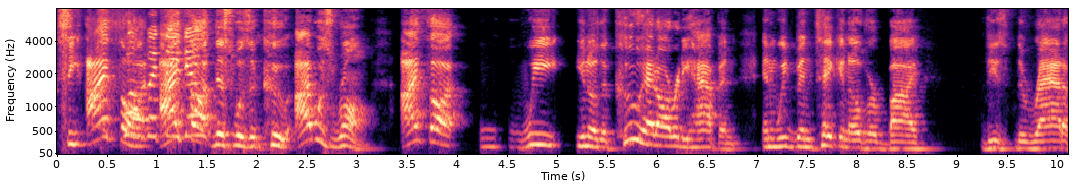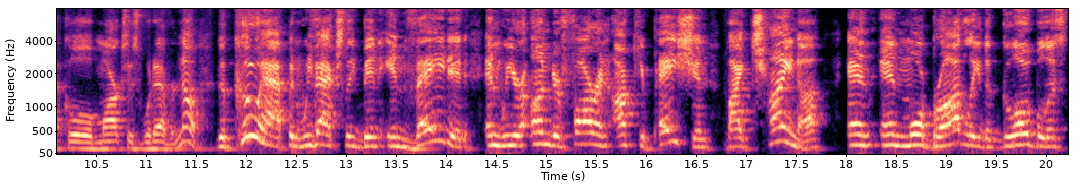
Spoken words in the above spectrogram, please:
See, I thought well, I thought this was a coup. I was wrong. I thought we, you know, the coup had already happened and we'd been taken over by these the radical Marxists, whatever. No, the coup happened. We've actually been invaded and we are under foreign occupation by China and and more broadly the globalist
